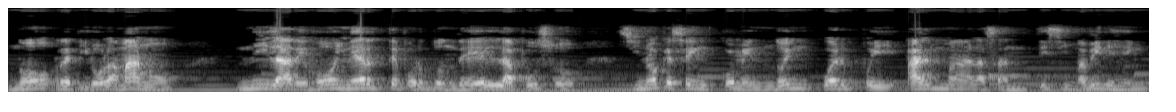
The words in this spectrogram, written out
no retiró la mano, ni la dejó inerte por donde él la puso, sino que se encomendó en cuerpo y alma a la Santísima Virgen,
